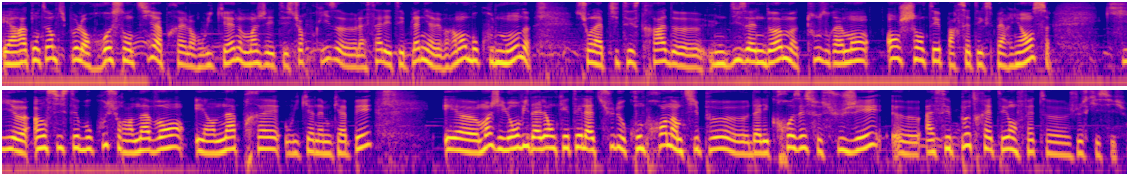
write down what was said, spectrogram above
et à raconter un petit peu leur ressenti après leur week-end. Moi, j'ai été surprise. Euh, la salle était pleine. Il y avait vraiment beaucoup de monde. Sur la petite estrade, une dizaine d'hommes, tous vraiment enchantés par cette expérience, qui insistaient beaucoup sur un avant et un après week-end MKP. Et euh, moi, j'ai eu envie d'aller enquêter là-dessus, de comprendre un petit peu, euh, d'aller creuser ce sujet euh, assez peu traité en fait jusqu'ici.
